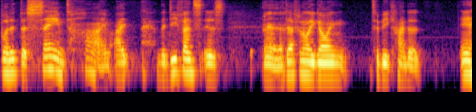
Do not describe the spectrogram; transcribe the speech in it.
But at the same time, I the defense is Eh. definitely going to be kind of eh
